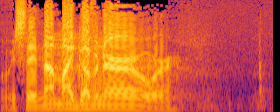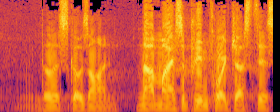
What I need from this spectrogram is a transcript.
Or we say not my governor or the list goes on. Not my supreme court justice.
